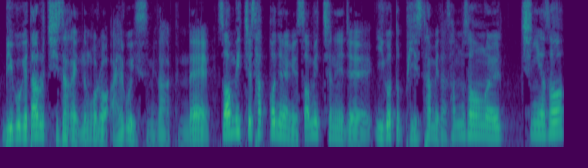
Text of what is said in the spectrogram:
미국에 따로 지사가 있는 걸로 알고 있습니다. 근데 서미츠 사건이라는 게 서미츠는 이제 이것도 비슷합니다. 삼성을 칭해서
